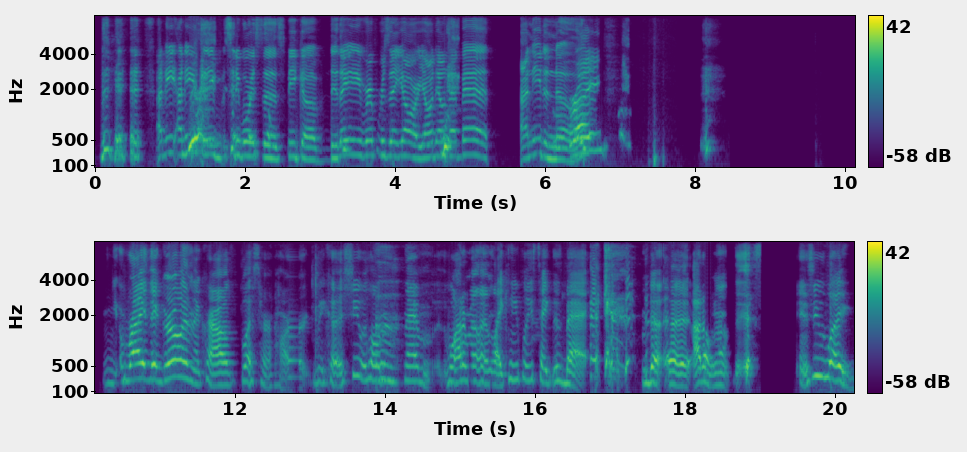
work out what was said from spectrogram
I need I need City, City Boys to speak up. Do they represent y'all? Are y'all down that bad? I need to know. Right? Right, the girl in the crowd, bless her heart, because she was holding that watermelon. Like, can you please take this back? The- uh, I don't want this. And she was like,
